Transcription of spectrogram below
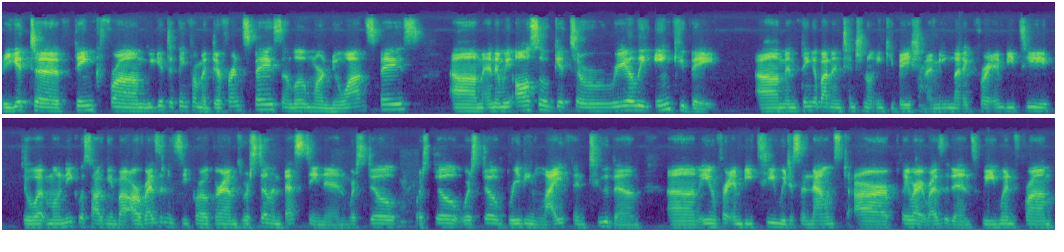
We get to think from we get to think from a different space a little more nuanced space, um, and then we also get to really incubate um, and think about intentional incubation. I mean, like for NBT, to what Monique was talking about, our residency programs we're still investing in. We're still we're still we're still breathing life into them. Um, even for NBT, we just announced our playwright residents. We went from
